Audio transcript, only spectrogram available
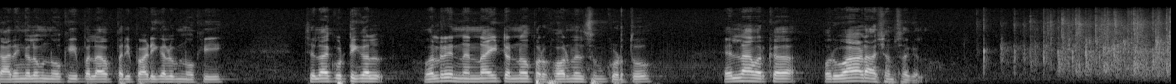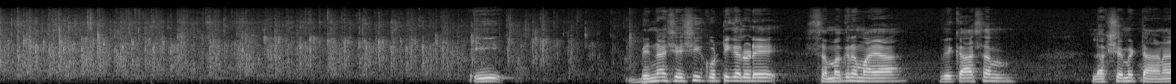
കാര്യങ്ങളും നോക്കി പല പരിപാടികളും നോക്കി. ചില കുട്ടികൾ വളരെ നന്നായിട്ടെന്നോ പെർഫോമൻസും കൊടുത്തു. എല്ലാവർക്കും ഒരുപാട് ആശംസകൾ. ഈ ഭിന്നശേഷി കുട്ടികളുടെ സമഗ്രമായ വികാസം ലക്ഷ്യമിട്ടാണ്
